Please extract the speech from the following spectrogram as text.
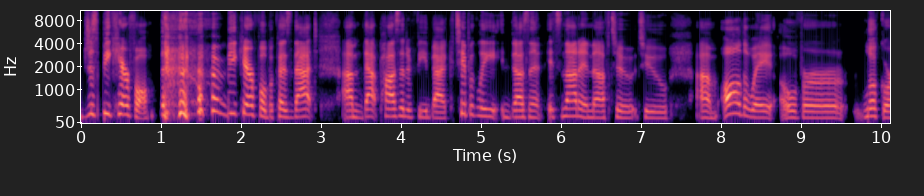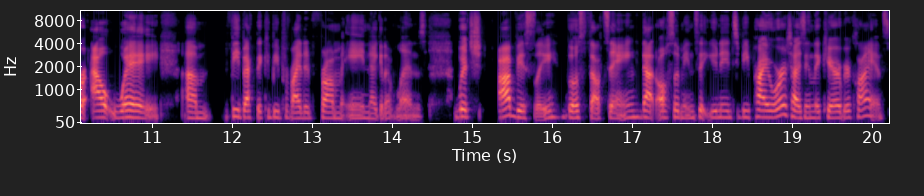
just be careful. Be careful because that um, that positive feedback typically doesn't it's not enough to to um, all the way overlook or outweigh um, feedback that could be provided from a negative lens which obviously goes without saying that also means that you need to be prioritizing the care of your clients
